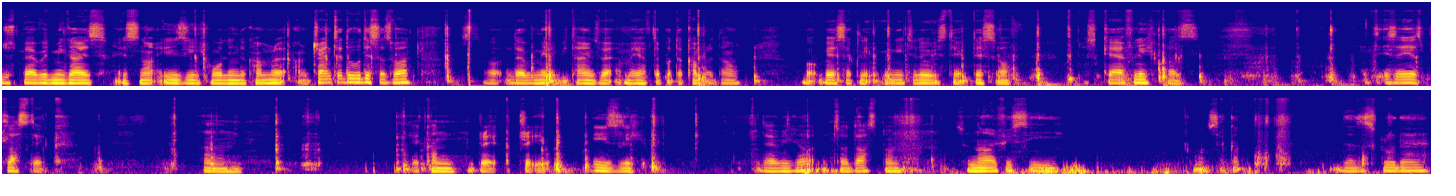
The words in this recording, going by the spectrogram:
Just bear with me guys, it's not easy holding the camera. I'm trying to do this as well. So there may be times where I may have to put the camera down. But basically, we need to do is take this off just carefully because this is plastic and it can break pretty easily. There we go. So that's done. So now if you see one second. There's a screw there.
